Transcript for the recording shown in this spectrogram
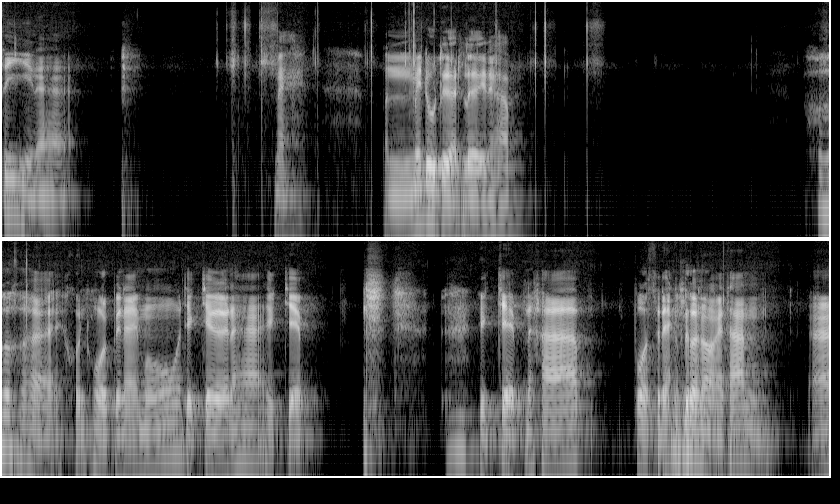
ซี่นะฮะแหมมันไม่ดูเดือดเลยนะครับเฮ้ยคนโหดไปไหนโมอยากเจอนะฮะอยากเจ็บอยากเจ็บนะครับ โปรดแสดงตัวหน่อยท่าน อ่า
